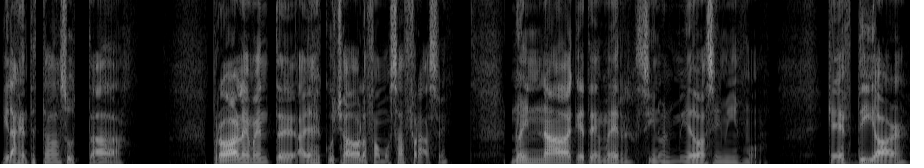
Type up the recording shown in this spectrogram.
y la gente estaba asustada. Probablemente hayas escuchado la famosa frase, no hay nada que temer sino el miedo a sí mismo, que FDR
